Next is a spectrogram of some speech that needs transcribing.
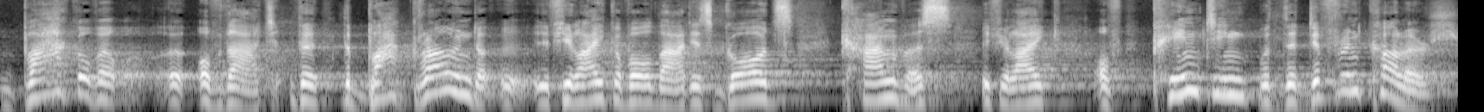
back of, a, uh, of that, the, the background, uh, if you like, of all that is God's canvas, if you like, of painting with the different colors.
